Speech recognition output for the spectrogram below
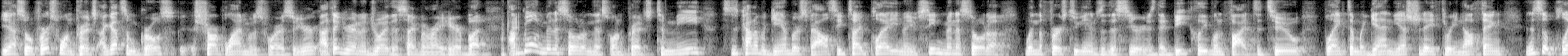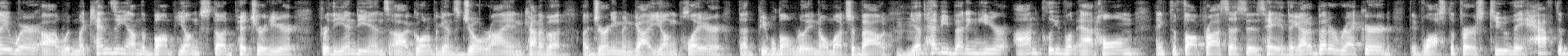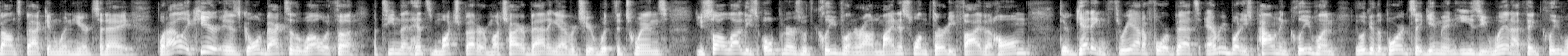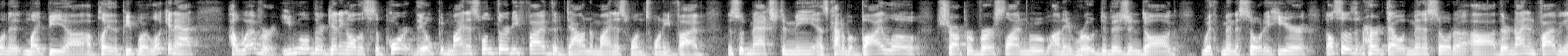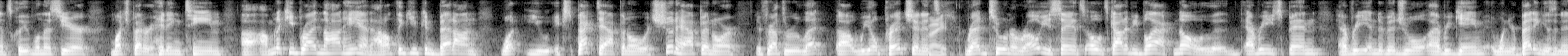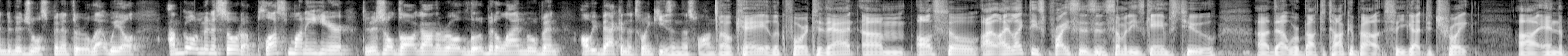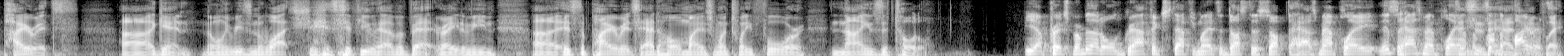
Yeah, so first one, Pritch, I got some gross, sharp line moves for you. So you're, I think you're going to enjoy this segment right here. But okay. I'm going Minnesota in this one, Pritch. To me, this is kind of a gambler's fallacy type play. You know, you've seen Minnesota win the first two games of this series. They beat Cleveland five to two, blanked them again yesterday, three nothing. And this is a play where uh, with McKenzie on the bump, young stud pitcher here for the Indians, uh, going up against Joe Ryan, kind of a, a, journeyman guy, young player that people don't really know much about. Mm-hmm. You have heavy betting here on Cleveland at home. I think the thought process is, hey, they got a better record. They've lost the first two. They have to bounce back and win here today. What I like here is going back to the well with a, a team that hits much better, much higher batting average here with the Twins. You saw a lot of these openers with Cleveland around minus 135 at home. They're getting three out of four bets. Everybody's pounding Cleveland. You look at the board and say, give me an easy win. I think Cleveland might be uh, a play that people are looking at. However, even though they're getting all the support, they open minus 135, they're down to minus 125. This would match to me as kind of a buy low, sharp reverse line move on a road division dog with Minnesota here. It also doesn't hurt that with Minnesota, uh, they're 9 and 5 against Cleveland this year, much better hitting team. Uh, I'm going to keep riding the hot hand. I don't think you can bet on what you expect to happen or what should happen, or if you're at the roulette uh, wheel Pritch and it's right. red two in a row, you say it's, oh, it's got to be black. No, every spin, every individual, every game, when you're betting is an individual spin at the roulette wheel. I'm going Minnesota plus money here. Divisional dog on the road, a little bit of line movement. I'll be back in the Twinkies in this one. Okay, look forward to that. Um, also, I, I, like these prices in some of these games too uh, that we're about to talk about. So you got Detroit uh, and the Pirates. Uh, again, the only reason to watch is if you have a bet, right? I mean, uh, it's the Pirates at home minus 124, nine's the total. Yeah, Pritch, remember that old graphic stuff? You might have to dust this up. The hazmat play. This is a hazmat play on the, on the Pirates. Play.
